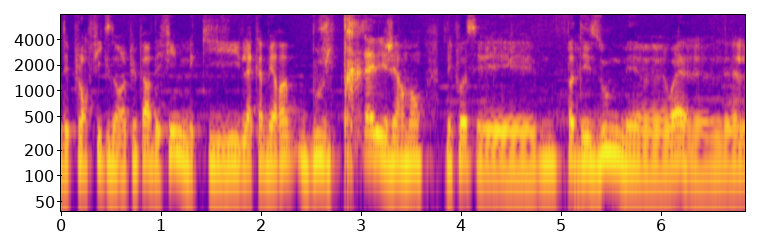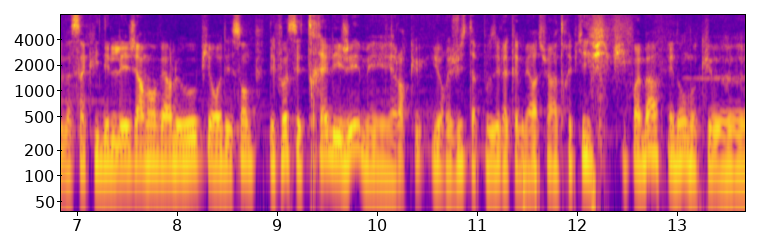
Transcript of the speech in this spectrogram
des plans fixes dans la plupart des films, mais qui la caméra bouge très légèrement. Des fois, c'est pas des zooms, mais euh, ouais, elle, elle va s'incliner légèrement vers le haut puis redescendre. Des fois, c'est très léger, mais alors qu'il y aurait juste à poser la caméra sur un trépied puis, puis point barre. Et non, donc, euh,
